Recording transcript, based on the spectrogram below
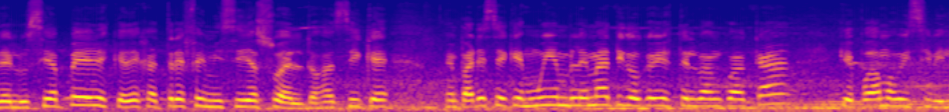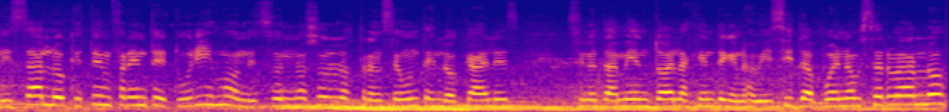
de Lucía Pérez que deja tres femicidios sueltos, así que me parece que es muy emblemático que hoy esté el banco acá, que podamos visibilizarlo, que esté enfrente de turismo, donde son no solo los transeúntes locales, sino también toda la gente que nos visita pueden observarlo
